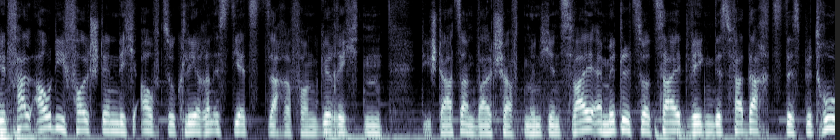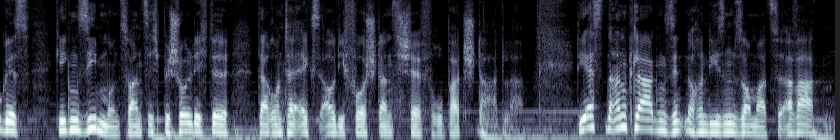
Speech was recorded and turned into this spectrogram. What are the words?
Den Fall Audi vollständig aufzuklären, ist jetzt Sache von Gerichten. Die Staatsanwaltschaft München II ermittelt zurzeit wegen des Verdachts des Betruges gegen 27 Beschuldigte, darunter Ex-Audi-Vorstandschef Rupert Stadler. Die ersten Anklagen sind noch in diesem Sommer zu erwarten.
